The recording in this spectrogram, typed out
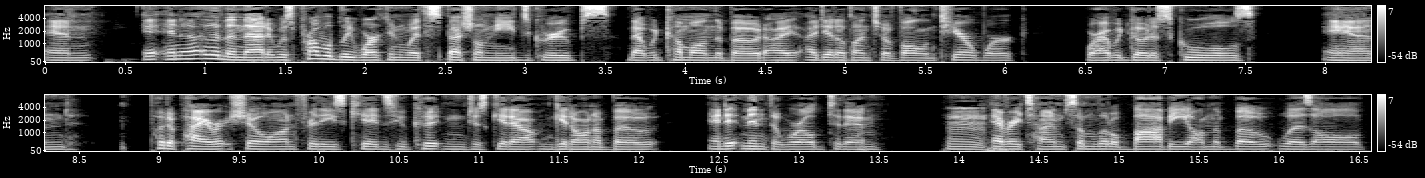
And and other than that, it was probably working with special needs groups that would come on the boat. I, I did a bunch of volunteer work where I would go to schools and put a pirate show on for these kids who couldn't just get out and get on a boat. And it meant the world to them Hmm. every time some little Bobby on the boat was all,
